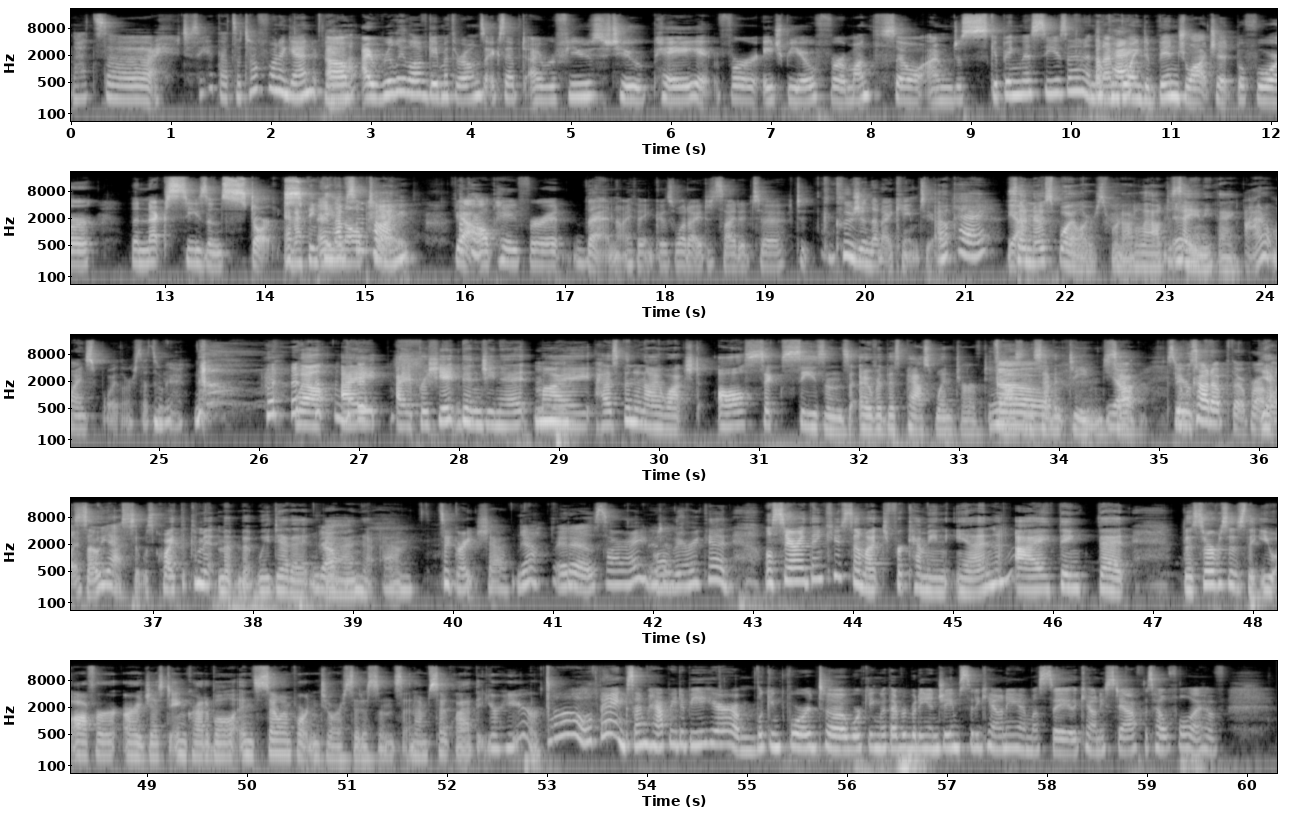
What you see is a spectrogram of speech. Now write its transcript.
That's uh hate to say it, that's a tough one again. Yeah. Um I really love Game of Thrones, except I refuse to pay for HBO for a month, so I'm just skipping this season and then I'm going to binge watch it before the next season starts. And I think you then have some pay. time. Yeah, Okay. I'll pay for it then, I think is what I decided to to conclusion that I came to. Okay. Yeah. So no spoilers. We're not allowed to say And- anything. I don't mind spoilers. That's Mm-hmm. Well, I I appreciate binging it. Mm-hmm. My husband and I watched all six seasons over this past winter of 2017. Yep. So, So it you're was caught up though, probably. yes. So yes, it was quite the commitment, but we did it. Yep. And um, it's a great show. Yeah, it is. All right. Well, is. very good. Well, Sara, thank you so much for coming in. Mm-hmm. I think that the services that you offer are just incredible and so important to our citizens. And I'm so glad that you're here. Oh, thanks. I'm happy to be here. I'm looking forward to working with everybody in James City County. I must say the county staff is helpful. I have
